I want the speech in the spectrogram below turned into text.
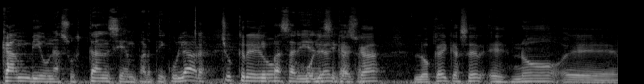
cambie una sustancia en particular. Yo creo, ¿Qué pasaría en ese que acá lo que hay que hacer es no, eh,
